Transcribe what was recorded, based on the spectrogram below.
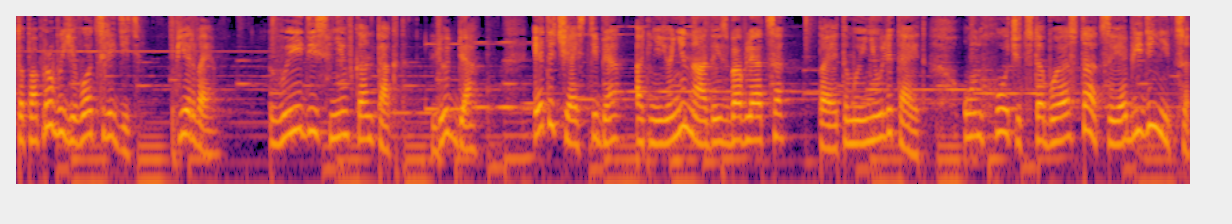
то попробуй его отследить. Первое. Выйди с ним в контакт, любя. Это часть тебя, от нее не надо избавляться, поэтому и не улетает. Он хочет с тобой остаться и объединиться,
